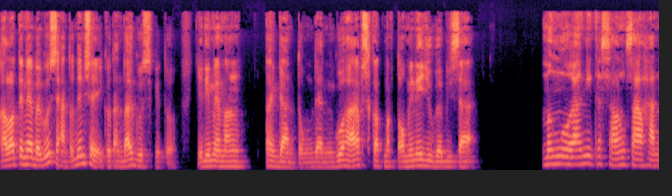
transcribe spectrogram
Kalau timnya bagus, ya Anthony bisa ikutan bagus gitu. Jadi memang tergantung. Dan gue harap Scott McTominay juga bisa mengurangi kesalahan-kesalahan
